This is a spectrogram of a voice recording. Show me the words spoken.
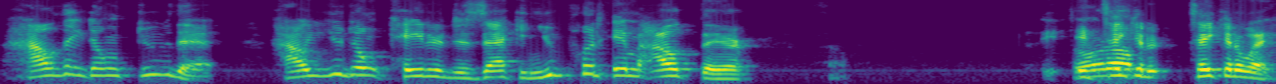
how they don't do that how you don't cater to Zach and you put him out there. Throw it take up. it, take it away.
